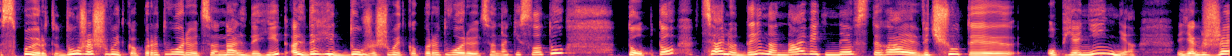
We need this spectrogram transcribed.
спирт дуже швидко перетворюється на альдегід, альдегід дуже швидко перетворюється на кислоту, тобто ця людина навіть не встигає відчути оп'яніння, як вже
